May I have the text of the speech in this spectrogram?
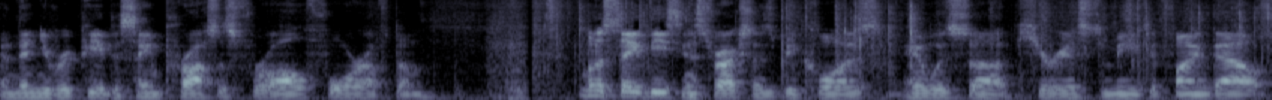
And then you repeat the same process for all four of them. I'm going to save these instructions because it was uh, curious to me to find out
